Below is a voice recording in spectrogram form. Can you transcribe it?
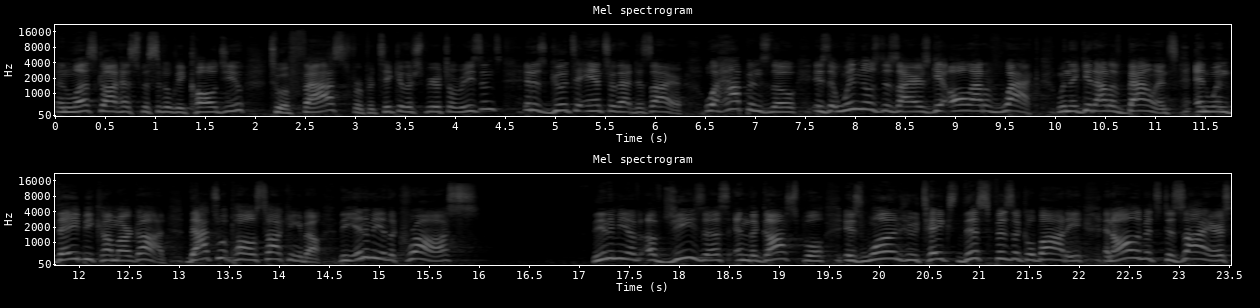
Unless God has specifically called you to a fast for particular spiritual reasons, it is good to answer that desire. What happens, though, is that when those desires get all out of whack, when they get out of balance, and when they become our God, that's what Paul is talking about. The enemy of the cross, the enemy of, of Jesus and the gospel, is one who takes this physical body and all of its desires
